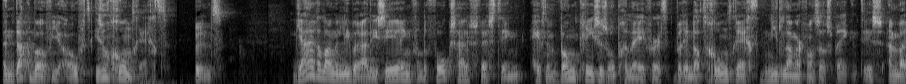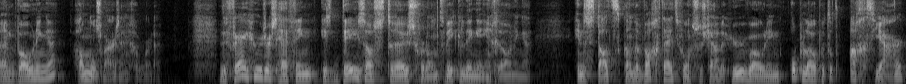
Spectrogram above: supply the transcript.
Een dak boven je hoofd is een grondrecht. Punt. Jarenlange liberalisering van de volkshuisvesting heeft een wooncrisis opgeleverd waarin dat grondrecht niet langer vanzelfsprekend is en waarin woningen handelswaar zijn geworden. De verhuurdersheffing is desastreus voor de ontwikkelingen in Groningen in de stad kan de wachttijd voor een sociale huurwoning oplopen tot 8 jaar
